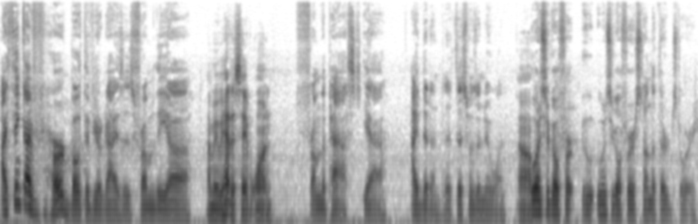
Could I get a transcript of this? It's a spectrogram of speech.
I think I've heard both of your guys's from the uh I mean, we had to save one. from the past. Yeah. I didn't. This one's a new one. Oh. Who Oh, wants to go for who who wants to go first on the third story?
